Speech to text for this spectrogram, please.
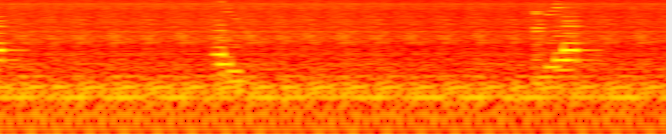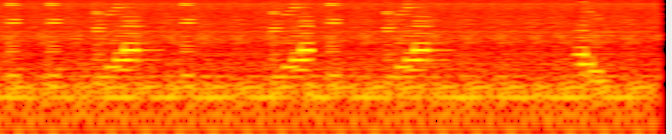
Thank you.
